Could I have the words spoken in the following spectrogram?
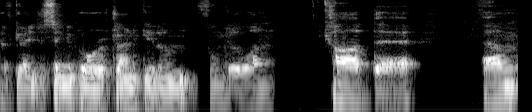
of going to Singapore, of trying to get on Formula One card there. Um,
